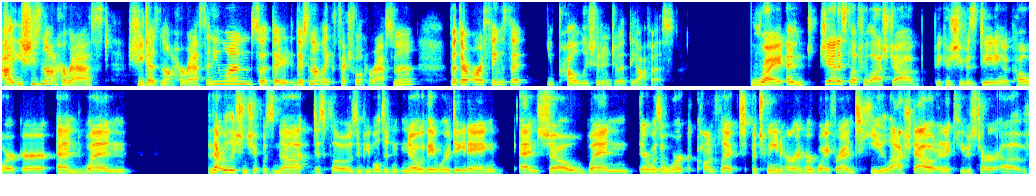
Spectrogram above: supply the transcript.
I she's not harassed. She does not harass anyone. So there there's not like sexual harassment, but there are things that you probably shouldn't do at the office. Right. And Janice left her last job because she was dating a coworker. And when that relationship was not disclosed and people didn't know they were dating, And so when there was a work conflict between her and her boyfriend, he lashed out and accused her of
